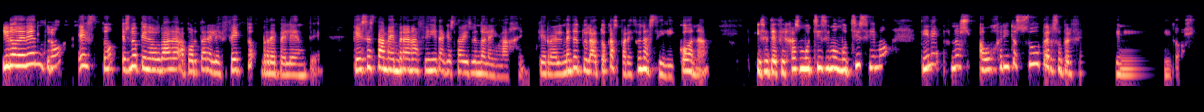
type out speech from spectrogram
Y lo de dentro, esto es lo que nos va a aportar el efecto repelente, que es esta membrana finita que estáis viendo en la imagen, que realmente tú la tocas, parece una silicona, y si te fijas muchísimo, muchísimo, tiene unos agujeritos súper, súper finitos.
